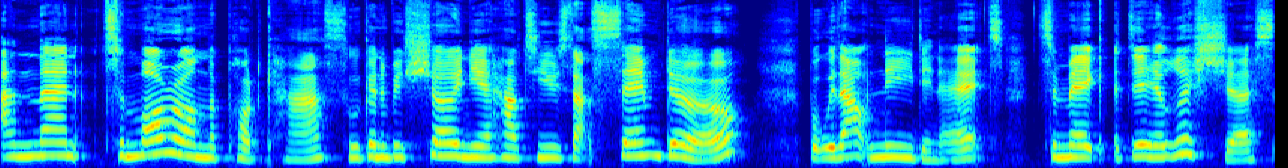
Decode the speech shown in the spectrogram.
And then tomorrow on the podcast, we're going to be showing you how to use that same dough but without kneading it to make a delicious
